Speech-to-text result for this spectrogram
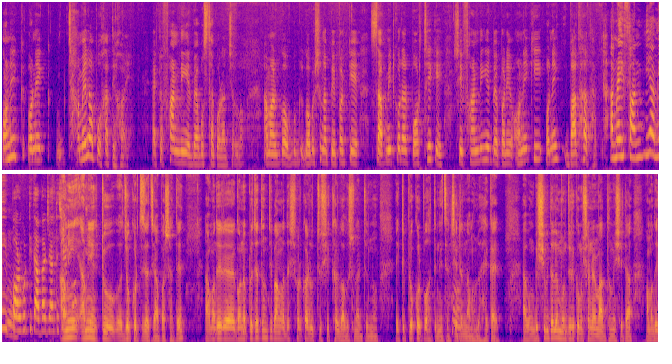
অনেক অনেক ঝামেলা পোহাতে হয় একটা ফান্ডিংয়ের ব্যবস্থা করার জন্য। আমার গ- গবেষণা পেপারকে সাবমিট করার পর থেকে সেই ফান্ডিংয়ের ব্যাপারে অনেকই অনেক বাধা থাকে। আমরা এই ফান্ড নিয়ে আমি পরবর্তীতে আবার জানতে চাই আমি আমি একটু যোগ করতে যাচ্ছি আপার সাথে। আমাদের গণপ্রজাতন্ত্রী বাংলাদেশ সরকার উচ্চশিক্ষার গবেষণার জন্য একটি প্রকল্প হাতে নিয়েছেন সেটার নাম হলো হেকায়েব এবং বিশ্ববিদ্যালয় মঞ্জুরি কমিশনের মাধ্যমে সেটা আমাদের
